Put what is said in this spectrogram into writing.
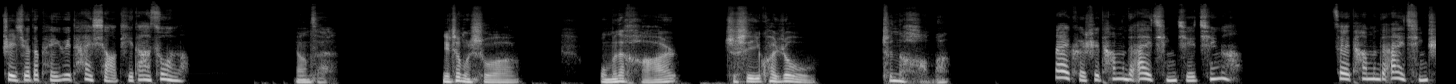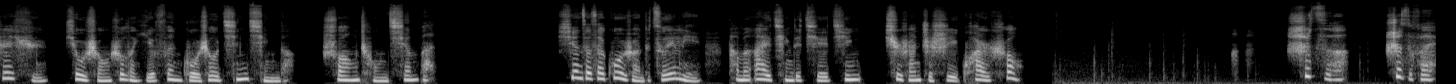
只觉得裴玉太小题大做了。娘子，你这么说，我们的孩儿只是一块肉，真的好吗？那可是他们的爱情结晶啊，在他们的爱情之余，又融入了一份骨肉亲情的双重牵绊。现在在顾软的嘴里，他们爱情的结晶居然只是一块肉。世子，世子妃。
